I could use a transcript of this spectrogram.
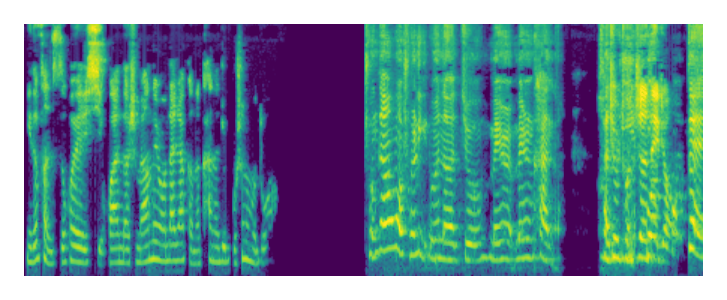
你的粉丝会喜欢的，什么样内容大家可能看的就不是那么多。纯干货、纯理论的就没人没人看的，很就是纯正那种。对，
